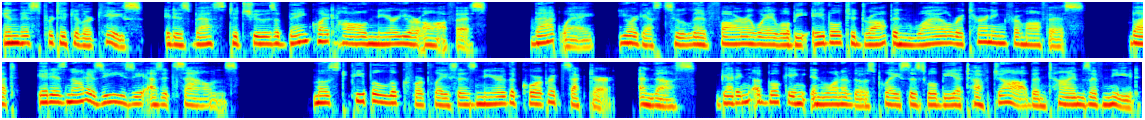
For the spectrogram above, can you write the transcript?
In this particular case, it is best to choose a banquet hall near your office. That way, your guests who live far away will be able to drop in while returning from office. But, it is not as easy as it sounds. Most people look for places near the corporate sector, and thus, getting a booking in one of those places will be a tough job in times of need.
